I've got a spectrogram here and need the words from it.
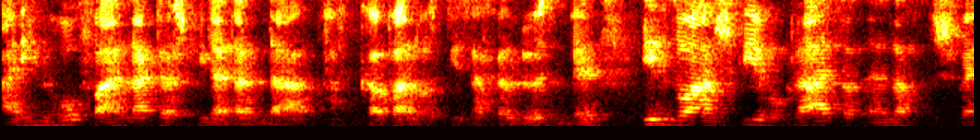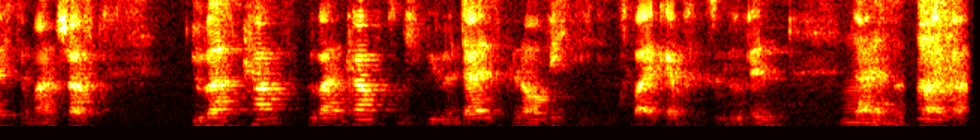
eigentlich ein hochveranlagter Spieler dann da fast körperlos die Sache lösen will. In so einem Spiel, wo klar ist, dass eine ersatzgeschwächte Mannschaft übers Kampf, über einen Kampf zum Spielen. Und da ist es genau wichtig, die Zweikämpfe zu gewinnen. Mhm. Da ist der Zweikampf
